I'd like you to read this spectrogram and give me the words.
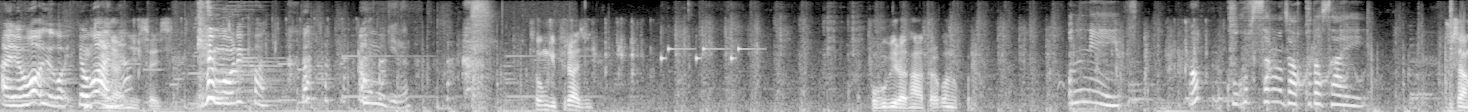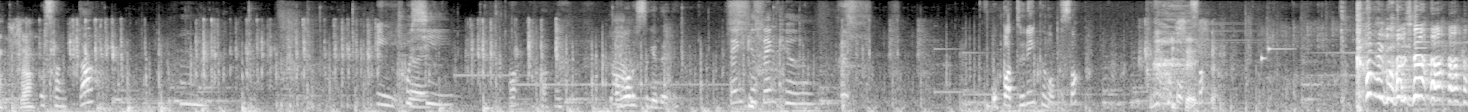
아 영어 그거 영어 아니 아니야? 아니 있어 있어 개머리판. 소음기는? 소음기 필요하지 보급이라도 하나 떨궈 놓고 언니. 어? 구급 상자 ください. 구상 구상 소상가? 음. 이 欲しい. 어, 어, 영어로 쓰게 되네. Thank you thank you. 오빠 드링크는 없어? 있어 있어 카페 맞아.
